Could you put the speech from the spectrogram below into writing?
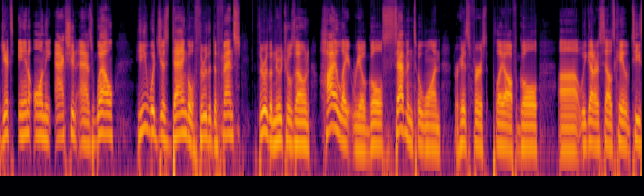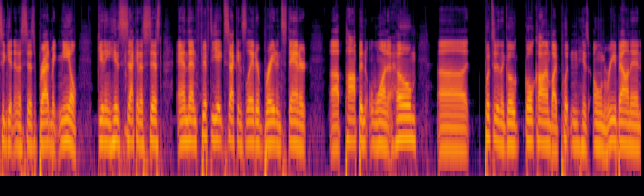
gets in on the action as well. He would just dangle through the defense, through the neutral zone, highlight reel goal, seven to one for his first playoff goal. Uh, we got ourselves Caleb Thiessen getting an assist, Brad McNeil getting his second assist, and then 58 seconds later, Braden Stannard uh, popping one home. Uh, puts it in the goal, goal column by putting his own rebound in,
